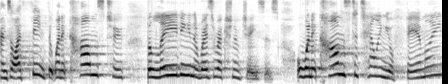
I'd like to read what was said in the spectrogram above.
And so I think that when it comes to believing in the resurrection of Jesus, or when it comes to telling your family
